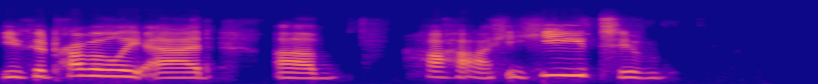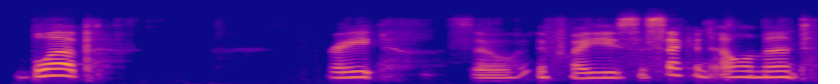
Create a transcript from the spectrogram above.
you could probably add uh, haha he he to blep, right? So if I use the second element,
